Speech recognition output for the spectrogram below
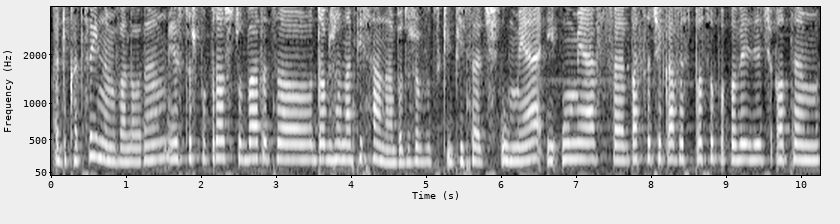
edukacyjnym walorem jest też po prostu bardzo dobrze napisana, bo Drzewódzki pisać umie i umie w bardzo ciekawy sposób opowiedzieć o tym,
